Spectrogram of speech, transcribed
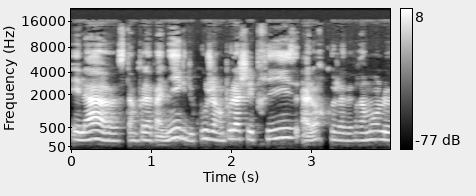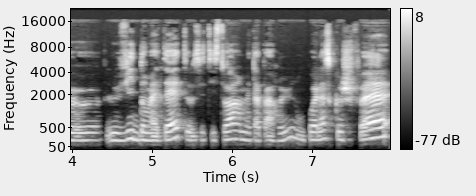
Et là, euh, c'était un peu la panique. Du coup, j'ai un peu lâché prise, alors que j'avais vraiment le, vide dans ma tête. Cette histoire m'est apparue. Donc voilà ce que je fais.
